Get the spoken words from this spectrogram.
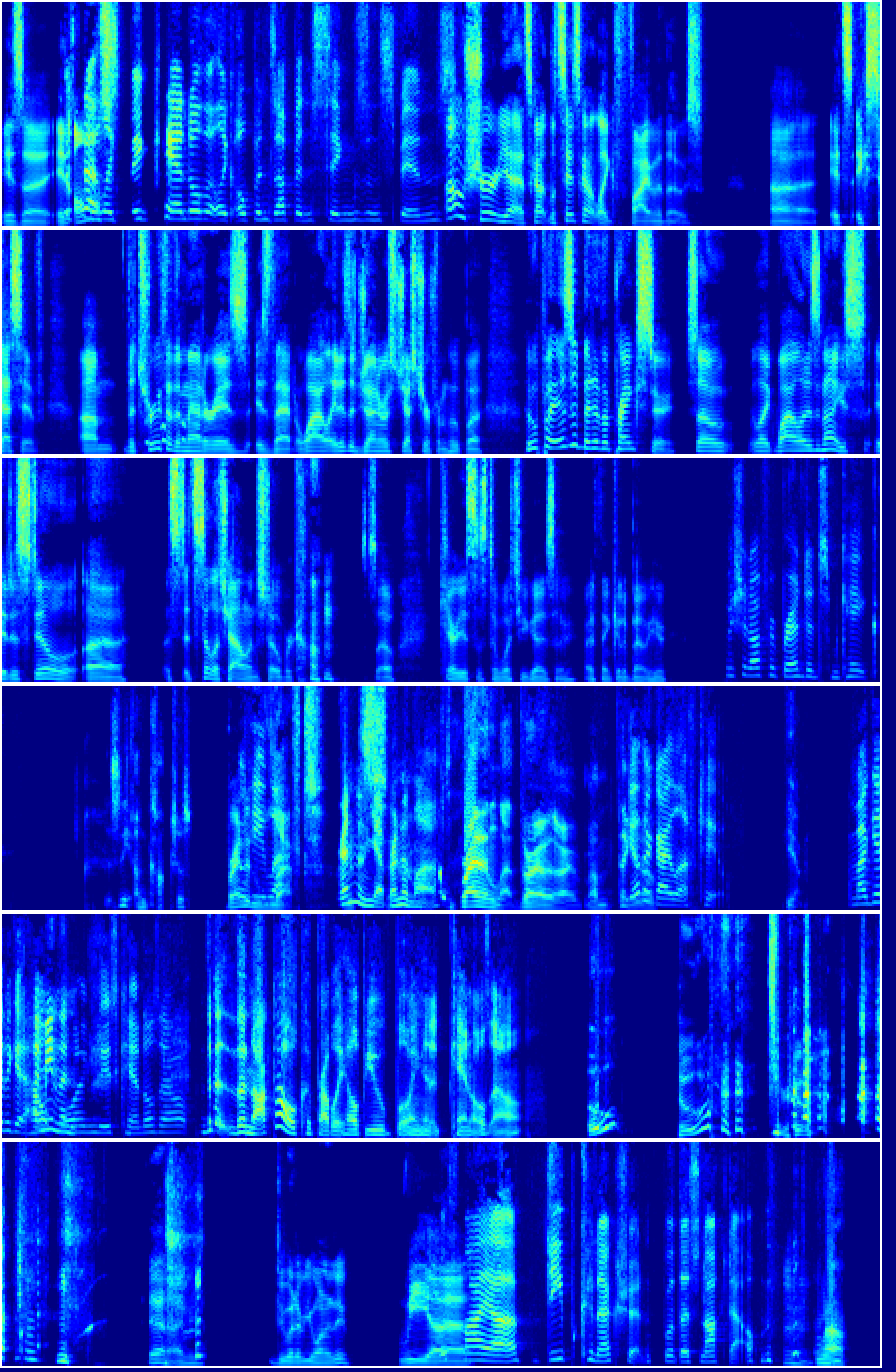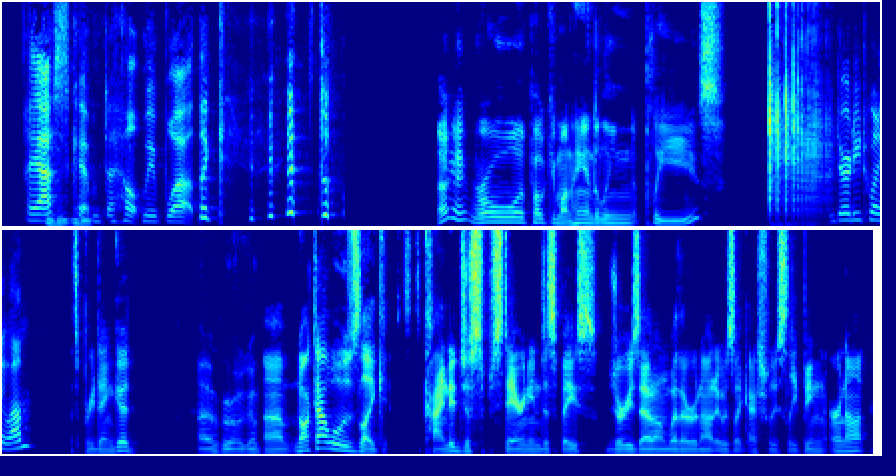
is a it Is almost that like big candle that like opens up and sings and spins. Oh sure, yeah. It's got let's say it's got like five of those. Uh, it's excessive. Um, the truth of the matter is is that while it is a generous gesture from Hoopa, Hoopa is a bit of a prankster. So like while it is nice, it is still uh it's, it's still a challenge to overcome. so curious as to what you guys are are thinking about here. We should offer Brandon some cake. Isn't he unconscious? Brandon he left. left. Brandon, yeah, Sarah. Brandon left. Oh, Brandon left. Right, right, right. I'm thinking The other of- guy left too. Yeah. Am I gonna get help I mean, then- blowing these candles out? The the Noctowl could probably help you blowing in candles out. Who? Who? True. yeah, I mean, do whatever you want to do. We With uh, my uh deep connection with this Noctowl. mhm. No. I asked Mhm. him to help me blow out the candle. Okay. Roll a Pokemon handling, please. Dirty 21. That's pretty dang good. Oh, real good. Um, Noctowl was like kind of just staring into space. Jury's out on whether or not it was like actually sleeping or not.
